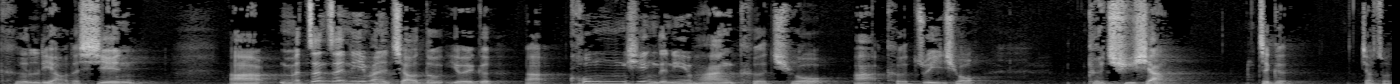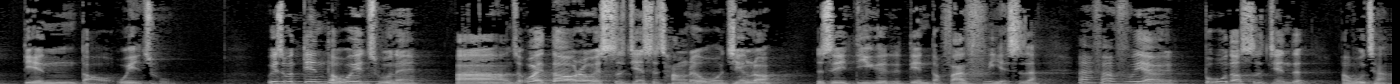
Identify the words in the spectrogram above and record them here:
可了的心啊。那么站在涅盘的角度，有一个啊空性的涅盘可求啊，可追求，可趋向，这个叫做颠倒未除。为什么颠倒未除呢？啊，这外道认为世间是常乐我净了，这是第一个的颠倒。凡夫也是啊，啊，凡夫也不悟到世间的啊无常，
